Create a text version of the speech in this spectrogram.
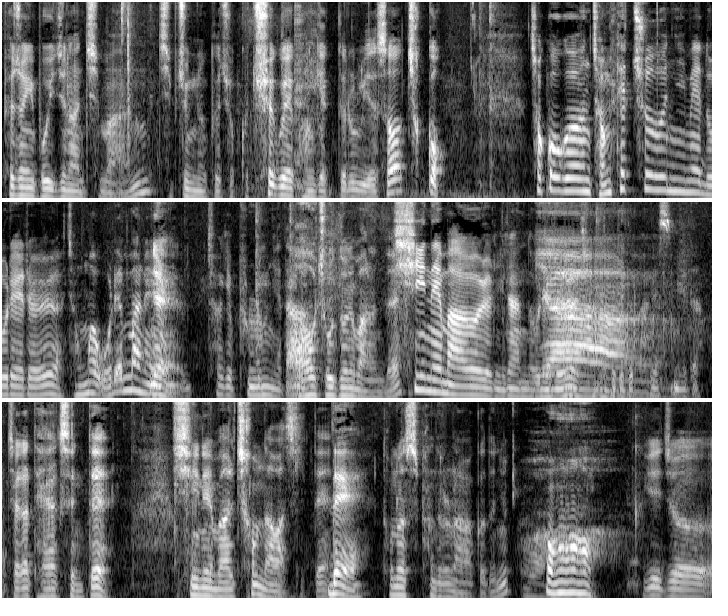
표정이 보이지는 않지만 집중력도 좋고 최고의 관객들을 위해서 첫 곡. 첫 곡은 정태추님의 노래를 정말 오랜만에 네. 저기 부릅니다. 아, 좋은 노래 많은데. 시내 마을이라는 노래를. 전해드리도록 하겠습니다. 제가 대학생 때 시내 마을 처음 나왔을 때 네. 도너스 판으로 나왔거든요. 어, 그게 저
